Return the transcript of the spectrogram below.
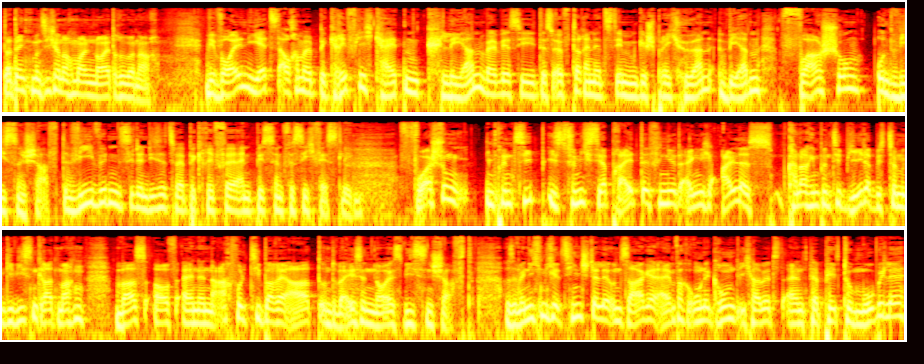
Da denkt man sicher nochmal neu drüber nach. Wir wollen jetzt auch einmal Begrifflichkeiten klären, weil wir sie des Öfteren jetzt im Gespräch hören werden. Forschung und Wissenschaft. Wie würden Sie denn diese zwei Begriffe ein bisschen für sich festlegen? Forschung im Prinzip ist für mich sehr breit definiert. Eigentlich alles kann auch im Prinzip jeder bis zu einem gewissen Grad machen, was auf eine nachvollziehbare Art und Weise neues Wissen schafft. Also wenn ich mich jetzt hinstelle und sage einfach ohne Grund, ich habe jetzt ein Perpetuum mobile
